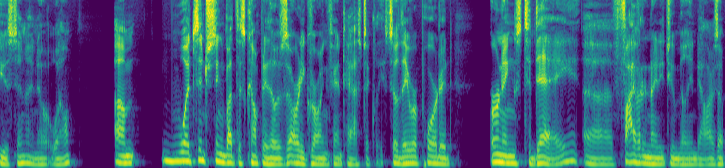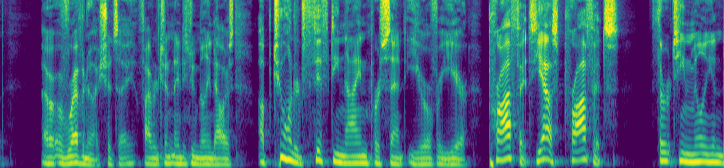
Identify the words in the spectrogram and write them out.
Houston. I know it well. Um, what's interesting about this company, though, is already growing fantastically. So they reported earnings today, uh, $592 million up, of revenue, I should say, $592 million, up 259% year over year. Profits, yes, profits, $13 million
